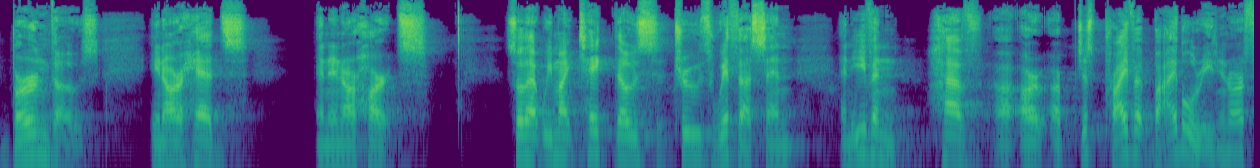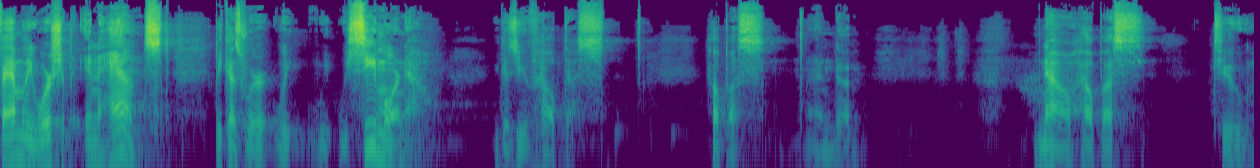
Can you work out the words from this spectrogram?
Burn those in our heads and in our hearts so that we might take those truths with us and, and even have uh, our, our just private Bible reading or our family worship enhanced because we're, we, we, we see more now because you've helped us. Help us. And um, now help us to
